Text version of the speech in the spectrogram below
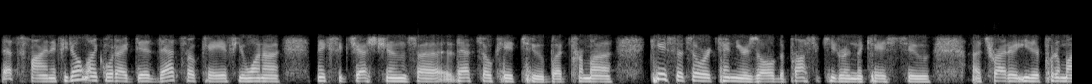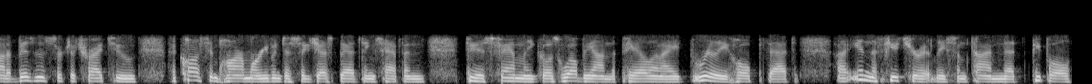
that's fine. If you don't like what I did, that's okay. If you want to make suggestions, uh, that's okay too. But from a case that's over 10 years old, the prosecutor in the case to uh, try to either put him out of business or to try to uh, cause him harm or even to suggest bad things happen to his family goes well beyond the pale. And I really hope that uh, in the future, at least sometime, that people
